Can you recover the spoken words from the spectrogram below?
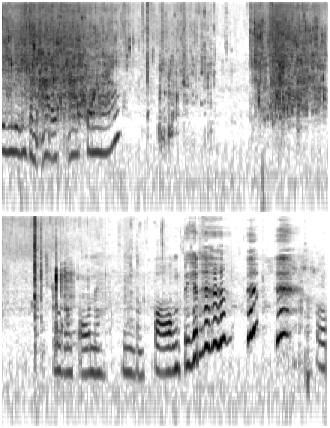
យើងលាងសម្អាត ឲ្យស្អាតសិនណាអូបងប្អូនណាមានទាំងប៉ងទៀតអូ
